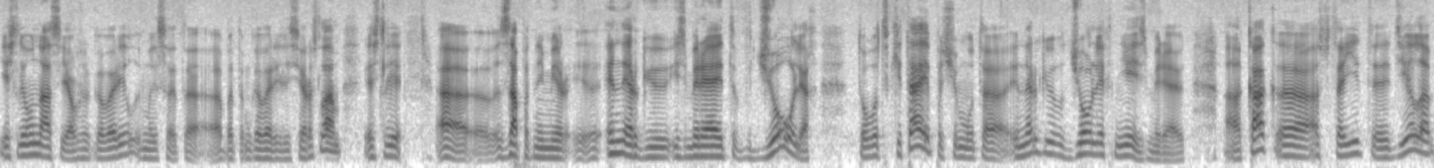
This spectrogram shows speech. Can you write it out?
Если у нас, я уже говорил, мы с это, об этом говорили с Ярославом, если э, западный мир э, энергию измеряет в джоулях, то вот в Китае почему-то энергию в джоулях не измеряют. А как э, обстоит дело Э,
